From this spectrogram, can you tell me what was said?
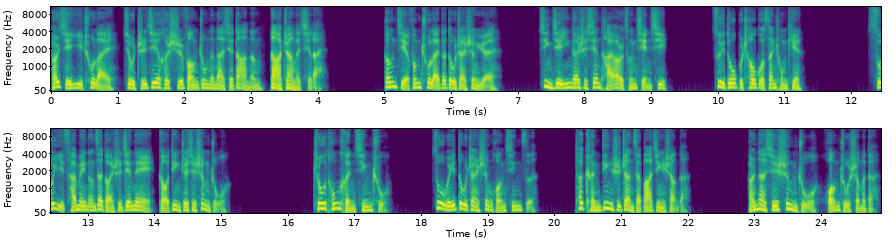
而且一出来就直接和石房中的那些大能大战了起来。刚解封出来的斗战圣元，境界应该是仙台二层前期。最多不超过三重天，所以才没能在短时间内搞定这些圣主。周通很清楚，作为斗战圣皇亲子，他肯定是站在八境上的，而那些圣主、皇主什么的，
